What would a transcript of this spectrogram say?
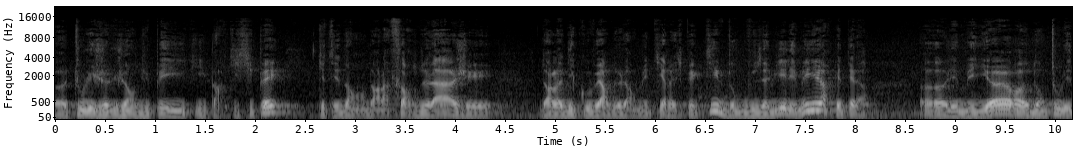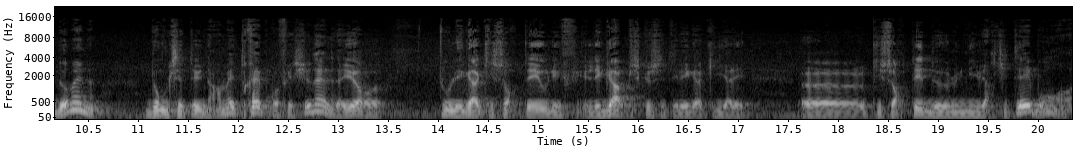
euh, tous les jeunes gens du pays qui y participaient, qui étaient dans, la force de l'âge et dans la découverte de leurs métiers respectifs, donc vous aviez les meilleurs qui étaient là, euh, les meilleurs euh, dans tous les domaines. Donc c'était une armée très professionnelle. D'ailleurs, tous les gars qui sortaient, ou les, les gars, puisque c'était les gars qui y allaient, euh, qui sortaient de l'université, bon,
